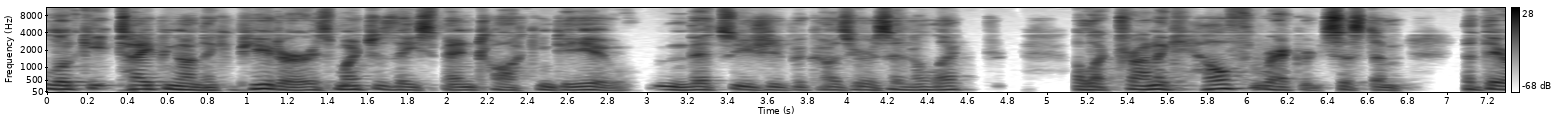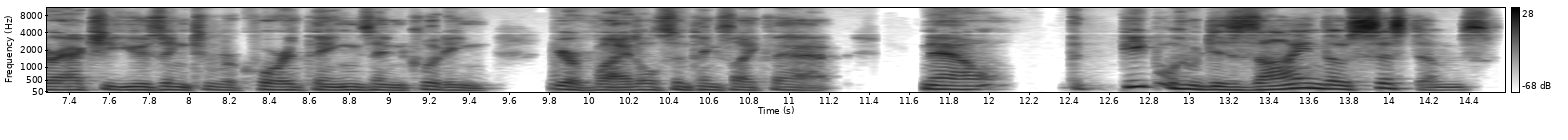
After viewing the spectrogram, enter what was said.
looking typing on the computer as much as they spend talking to you. And that's usually because there's an elect- electronic health record system that they're actually using to record things, including your vitals and things like that. Now, the people who design those systems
